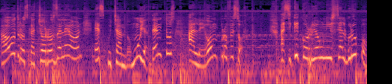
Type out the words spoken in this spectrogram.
a otros cachorros de león escuchando muy atentos al león profesor. Así que corrió a unirse al grupo.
